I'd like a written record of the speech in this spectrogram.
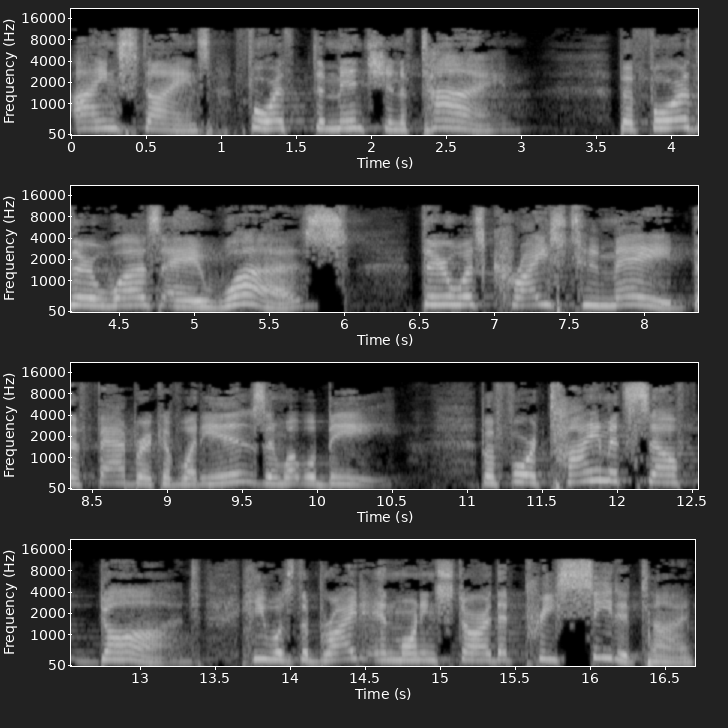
Einstein's fourth dimension of time. Before there was a was, there was Christ who made the fabric of what is and what will be. Before time itself dawned, he was the bright and morning star that preceded time.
